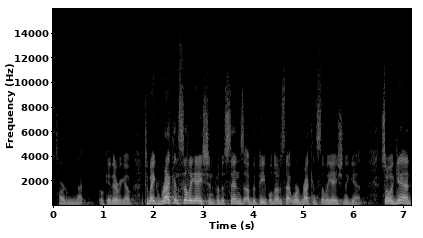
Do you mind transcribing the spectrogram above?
it's hard when you're not Okay, there we go. To make reconciliation for the sins of the people. Notice that word reconciliation again. So again,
